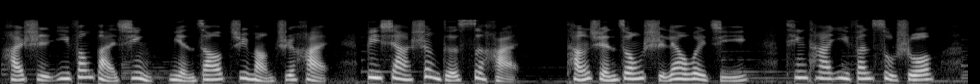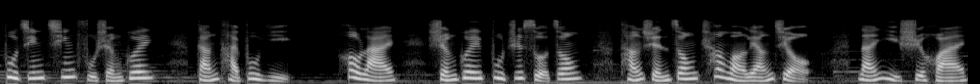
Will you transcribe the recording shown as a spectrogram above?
还使一方百姓免遭巨蟒之害。陛下圣德四海。唐玄宗始料未及，听他一番诉说，不禁轻抚神龟，感慨不已。后来神龟不知所踪，唐玄宗怅惘良久，难以释怀。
